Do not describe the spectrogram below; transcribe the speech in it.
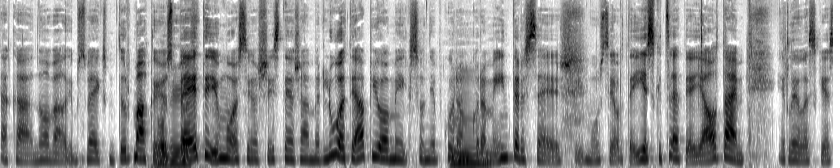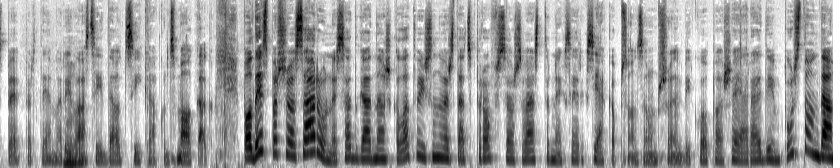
Tā kā novēlu jums veiksmi turpmākajos Paldies. pētījumos, jo šis tiešām ir ļoti apjomīgs un jebkuram, mm. kuram interesē šī mūsu jau te ieskicētie jautājumi, ir lieliski iespēja par tiem arī mm. lasīt daudz sīkāk un smalkāk. Paldies par šo sarunu. Es atgādināšu, ka Latvijas Universitātes profesors vēsturnieks Eriks Jakobsons mums šodien bija kopā šajā raidījuma pusstundā.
